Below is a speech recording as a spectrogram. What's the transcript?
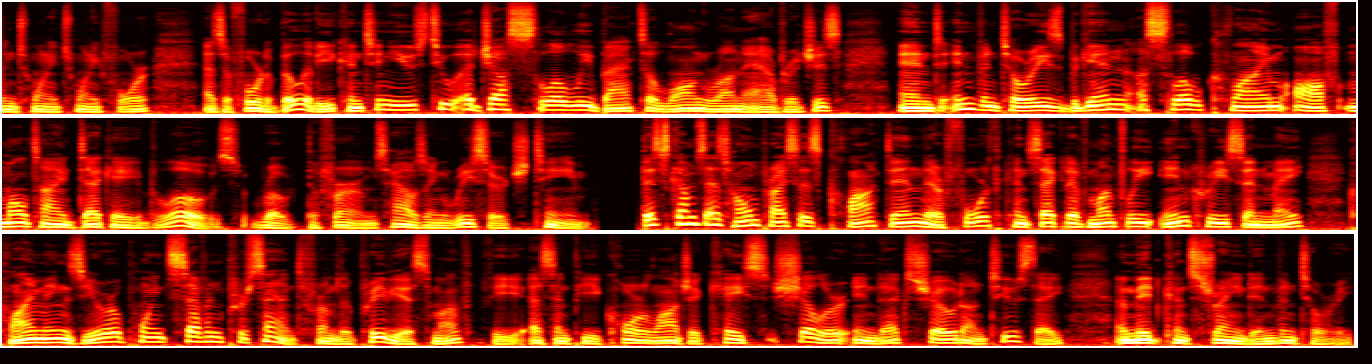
in 2024 as affordability continues to adjust slowly back to long run averages and inventories begin a slow climb off multi decade lows, wrote the firm's housing research team. This comes as home prices clocked in their fourth consecutive monthly increase in May, climbing 0.7% from the previous month, the S&P CoreLogic Case Shiller Index showed on Tuesday amid constrained inventory.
